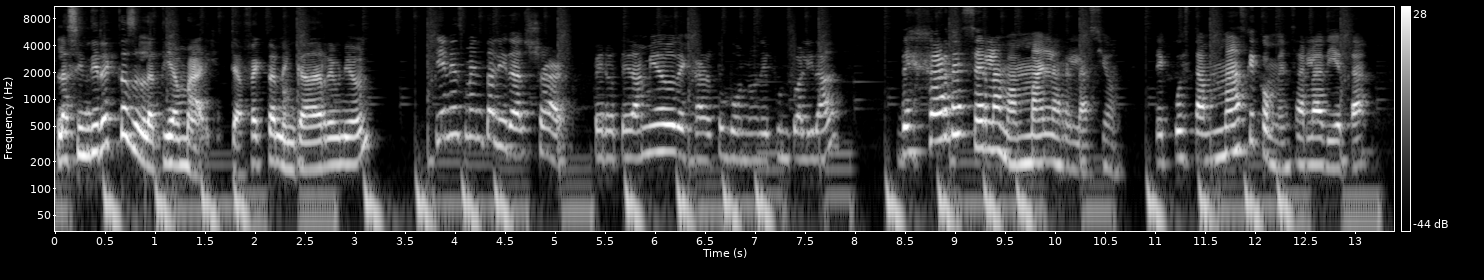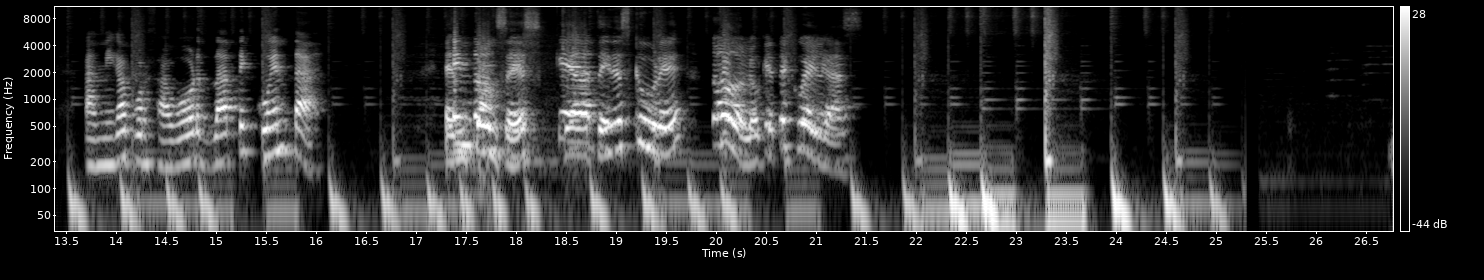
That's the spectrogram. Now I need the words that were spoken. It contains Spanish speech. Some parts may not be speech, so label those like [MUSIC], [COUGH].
Las indirectas de la tía Mari te afectan en cada reunión. ¿Tienes mentalidad sharp, pero te da miedo dejar tu bono de puntualidad? Dejar de ser la mamá en la relación. ¿Te cuesta más que comenzar la dieta? Amiga, por favor, date cuenta. Entonces, quédate y descubre todo lo que te cuelgas.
